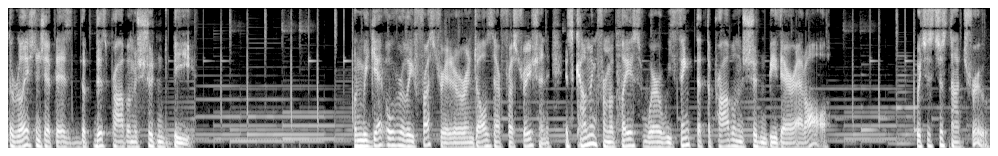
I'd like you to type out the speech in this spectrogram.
the relationship is the, this problem shouldn't be. When we get overly frustrated or indulge that frustration it's coming from a place where we think that the problem shouldn't be there at all which is just not true.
